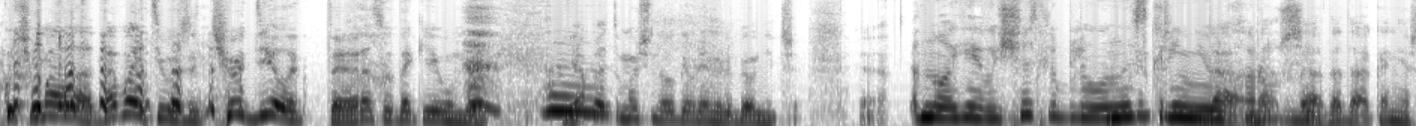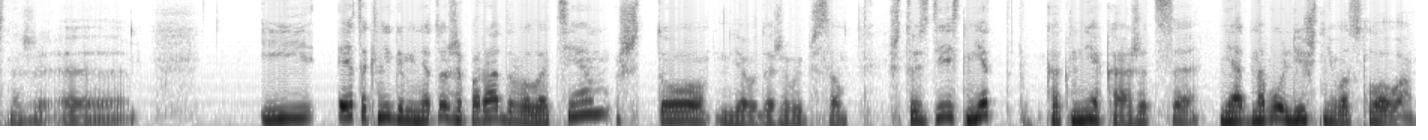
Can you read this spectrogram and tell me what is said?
Куча мала. Давайте уже, что делать-то, раз вы такие умные. Я поэтому очень долгое время любил Ницше. Ну, а я его сейчас люблю, он да, он хороший. Да, да, да, конечно же. Э, И эта книга меня тоже порадовала тем, что, я вот даже выписал, что здесь нет, как мне кажется, ни одного лишнего слова.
